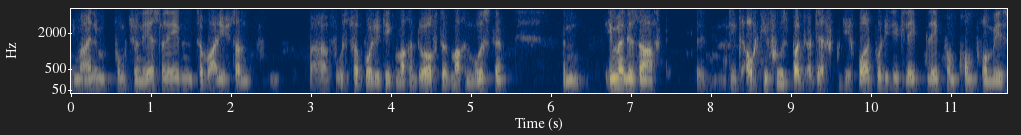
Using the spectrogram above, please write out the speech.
in meinem Funktionärsleben, soweit ich dann äh, Fußballpolitik machen durfte, machen musste, ähm, immer gesagt, die, auch die Fußball, der, die Sportpolitik lebt, lebt vom Kompromiss.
